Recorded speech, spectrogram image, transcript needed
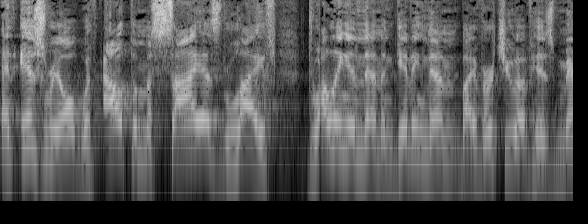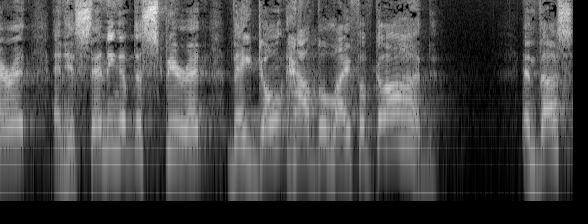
And Israel, without the Messiah's life dwelling in them and giving them by virtue of his merit and his sending of the Spirit, they don't have the life of God. And thus,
